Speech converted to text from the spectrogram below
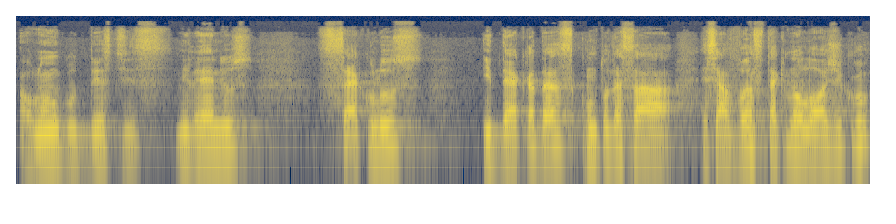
Ao longo destes milênios, séculos e décadas, com todo essa, esse avanço tecnológico,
